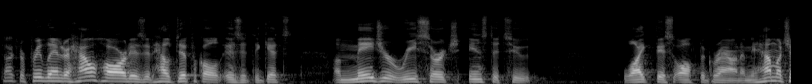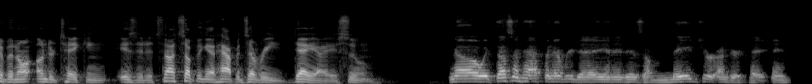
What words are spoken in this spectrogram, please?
Dr. Friedlander, how hard is it, how difficult is it to get a major research institute like this off the ground? I mean, how much of an undertaking is it? It's not something that happens every day, I assume. No, it doesn't happen every day, and it is a major undertaking.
